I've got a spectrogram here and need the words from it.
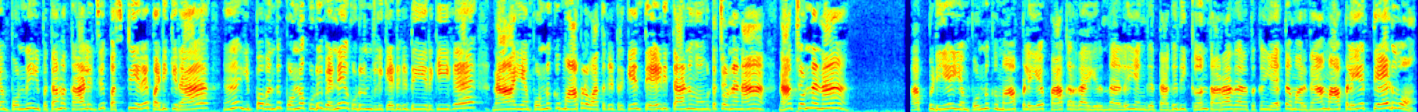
என் பொண்ணு இப்ப காலேஜ் ஃபர்ஸ்ட் இயரே படிக்கிறா? இப்ப வந்து பொண்ணை கொடு வெண்ணைய கொடுன்னு சொல்லி கேட்டுக்கிட்டு இருக்கீங்க. நான் என் பொண்ணுக்கு மாப்பிள்ளை பார்த்துக்கிட்டு இருக்கேன். தேடித்தான்னு உங்ககிட்ட சொன்னனா? நான் சொன்னனா? அப்படியே என் பொண்ணுக்கு மாப்பிள்ளையே பாக்குறதா இருந்தாலும் எங்க தகுதிக்கும் தராதரத்துக்கும் ஏத்த மாதிரி தான் மாப்பிள்ளையே தேடுவோம்.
